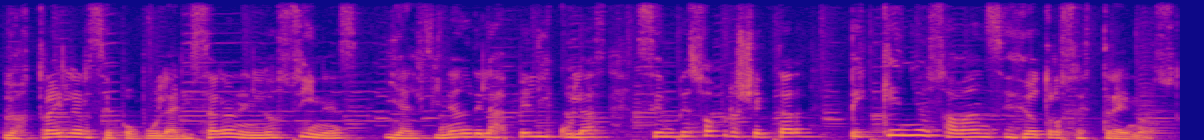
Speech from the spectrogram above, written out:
los trailers se popularizaron en los cines y al final de las películas se empezó a proyectar pequeños avances de otros estrenos,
